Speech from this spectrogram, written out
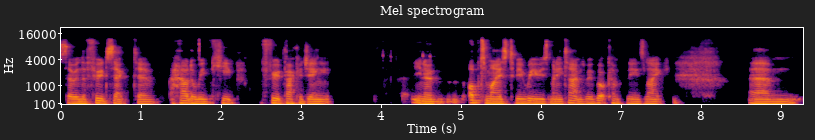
So in the food sector how do we keep food packaging you know optimized to be reused many times we've got companies like um,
